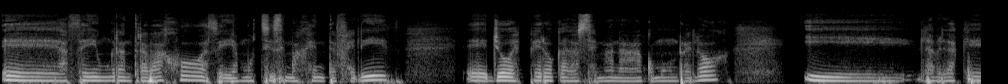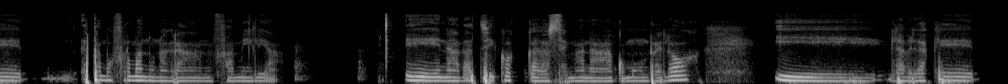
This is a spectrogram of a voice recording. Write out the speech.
Eh, hacéis un gran trabajo, hacéis a muchísima gente feliz. Eh, yo espero cada semana como un reloj y la verdad es que estamos formando una gran familia. Y nada, chicos, cada semana como un reloj y la verdad es que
